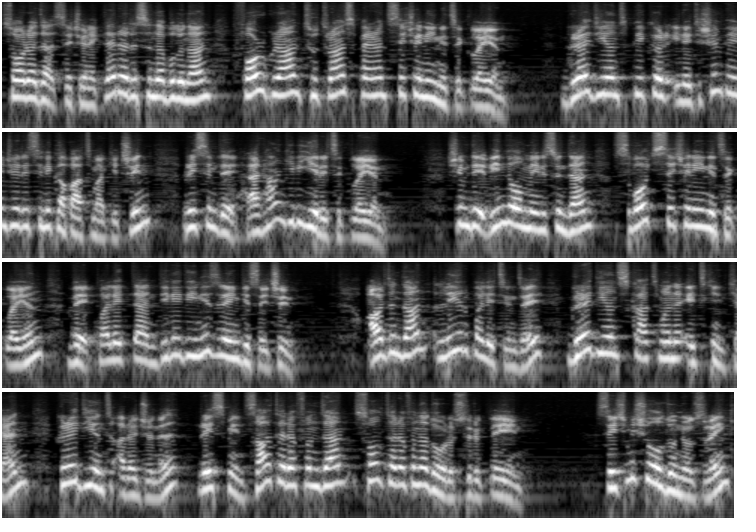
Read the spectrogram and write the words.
sonra da seçenekler arasında bulunan Foreground to Transparent seçeneğini tıklayın. Gradient Picker iletişim penceresini kapatmak için resimde herhangi bir yeri tıklayın. Şimdi Window menüsünden Swatch seçeneğini tıklayın ve paletten dilediğiniz rengi seçin. Ardından Layer paletinde Gradients katmanı etkinken Gradient aracını resmin sağ tarafından sol tarafına doğru sürükleyin. Seçmiş olduğunuz renk,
